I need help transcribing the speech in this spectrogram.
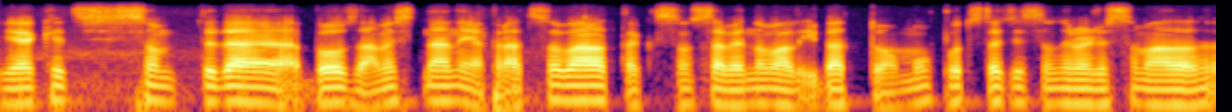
Ja keď som teda bol zamestnaný a pracoval, tak som sa venoval iba tomu. V podstate samozrejme, že som mal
